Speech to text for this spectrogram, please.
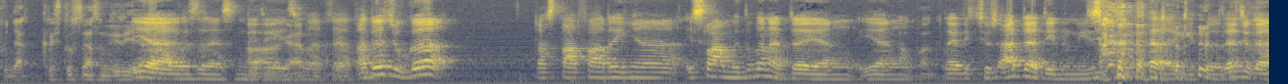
punya Kristusnya sendiri Iya, ya Kristusnya sendiri Oh, kan? Ada juga Rastafarinya Islam itu kan ada yang yang religius ada di Indonesia gitu. Saya juga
